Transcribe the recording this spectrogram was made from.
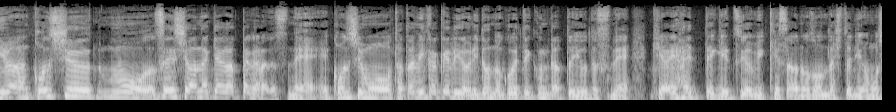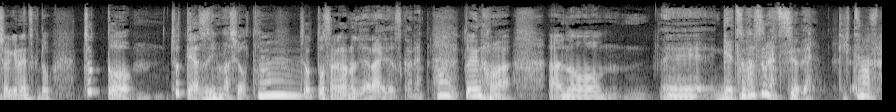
2万、今週もう先週あんだけ上がったからですね、今週も畳みかけるようにどんどん超えていくんだというですね、気合入って月曜日今朝を望んだ人には申し訳ないんですけど、ちょっと、ちょっと休みましょうと。うちょっと下がるんじゃないですかね。はい、というのは、あの、えー、月末なんですよね。月末確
